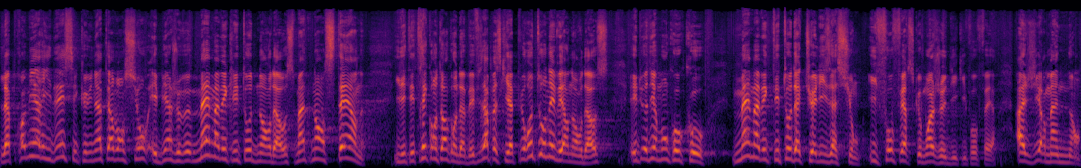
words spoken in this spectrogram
La première idée, c'est qu'une intervention, eh bien, je veux, même avec les taux de Nordhaus, maintenant, Stern, il était très content qu'on avait fait ça parce qu'il a pu retourner vers Nordhaus et lui dire Mon coco, même avec tes taux d'actualisation, il faut faire ce que moi je dis qu'il faut faire, agir maintenant.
